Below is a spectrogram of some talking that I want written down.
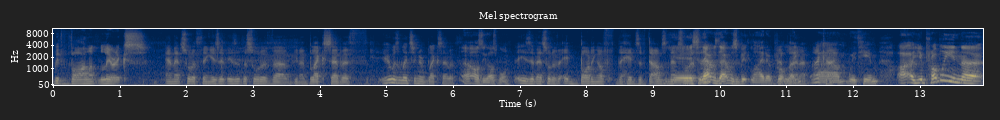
with violent lyrics and that sort of thing? Is it is it the sort of uh, you know Black Sabbath? Who was the lead singer of Black Sabbath? Uh, Ozzy Osbourne. Is it that sort of biting off the heads of doves and that yeah, sort of so thing? that was that was a bit later, probably. later. Okay. Um, with him, uh, you're probably in the.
